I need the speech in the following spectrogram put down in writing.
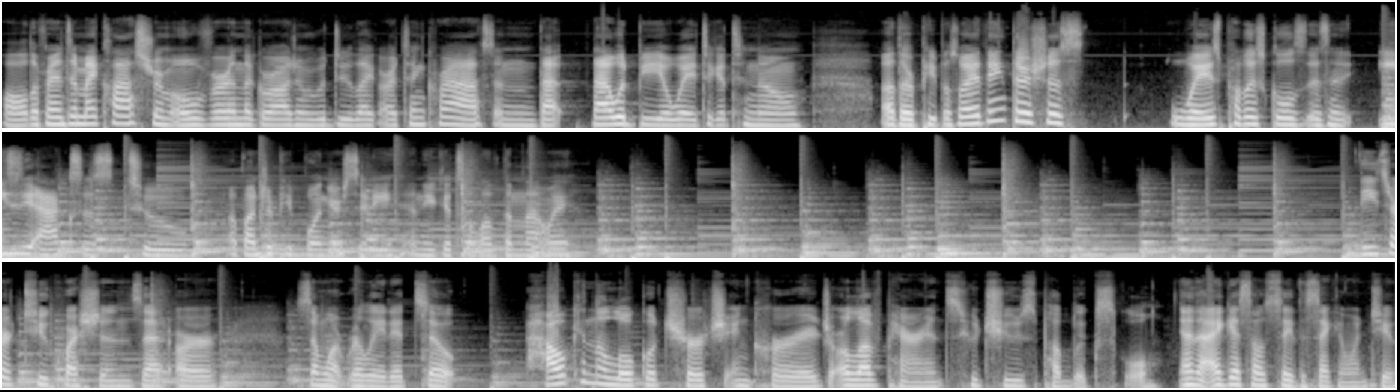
all the friends in my classroom over in the garage and we would do like arts and crafts and that that would be a way to get to know other people. So i think there's just ways. Public schools is an easy access to a bunch of people in your city and you get to love them that way. These are two questions that are somewhat related. So, how can the local church encourage or love parents who choose public school? And I guess I'll say the second one too.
